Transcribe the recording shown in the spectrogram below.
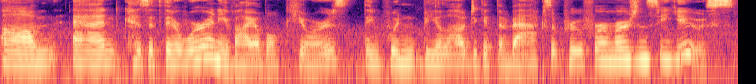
Um, and because if there were any viable cures, they wouldn't be allowed to get the vax approved for emergency use.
